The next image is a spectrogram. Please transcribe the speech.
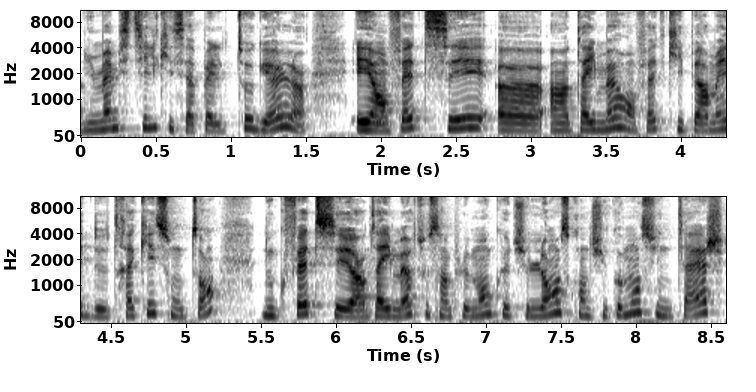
du même style qui s'appelle Toggle, et en fait c'est un timer en fait qui permet de traquer son temps. Donc en fait c'est un timer tout simplement que tu lances quand tu commences une tâche,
